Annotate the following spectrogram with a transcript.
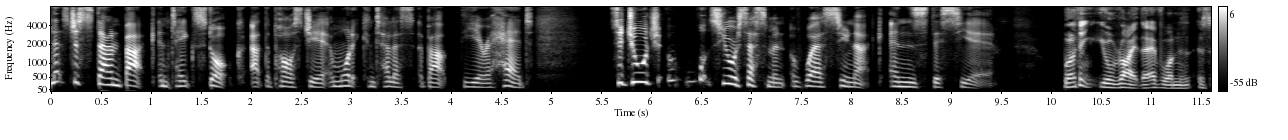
let's just stand back and take stock at the past year and what it can tell us about the year ahead. So, George, what's your assessment of where Sunak ends this year? Well, I think you're right that everyone has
